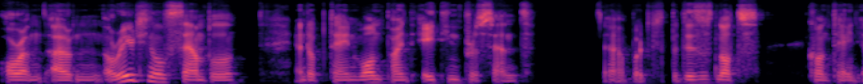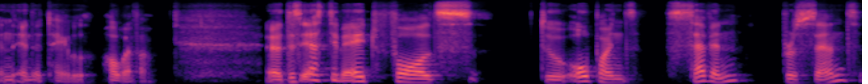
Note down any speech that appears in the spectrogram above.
or, um, original sample and obtain 1.18%. But, but this is not contained in, in the table, however. Uh, this estimate falls to 0.7%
